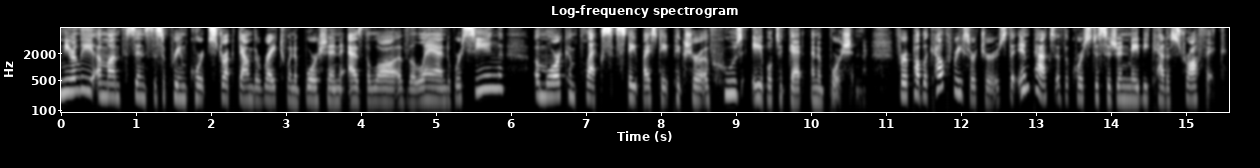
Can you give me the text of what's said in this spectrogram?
Nearly a month since the Supreme Court struck down the right to an abortion as the law of the land, we're seeing a more complex state by state picture of who's able to get an abortion. For public health researchers, the impacts of the court's decision may be catastrophic.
